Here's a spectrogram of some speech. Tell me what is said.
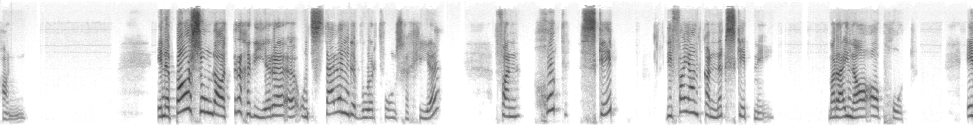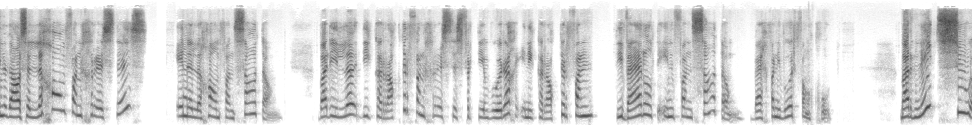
gaan. En 'n paar sondae terug het die Here 'n ontstellende woord vir ons gegee van God skep. Die vyand kan niks skep nie. Maar hy naap God. En daar's 'n liggaam van Christus en 'n liggaam van Satan wat die die karakter van Christus verteenwoordig en die karakter van die wêreld en van Satan weg van die woord van God. Maar net so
